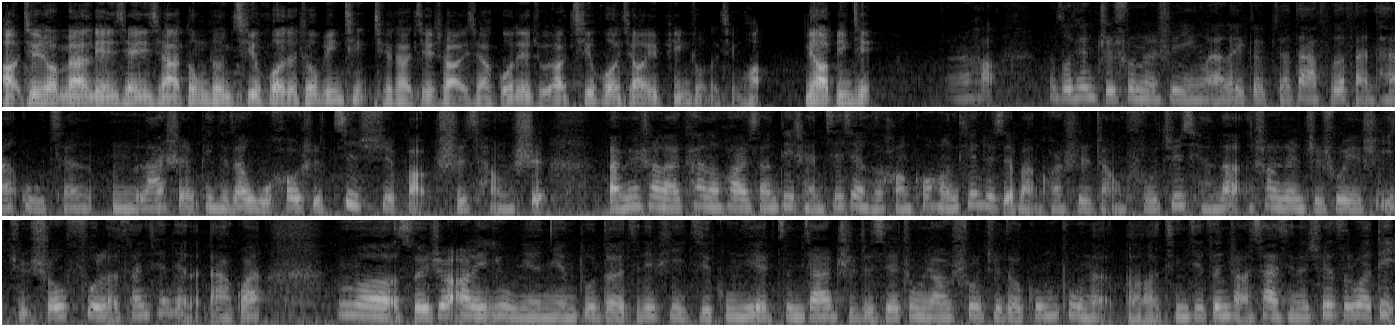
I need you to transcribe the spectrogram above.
好，接着我们来连线一下东证期货的周冰庆，请他介绍一下国内主要期货交易品种的情况。你好，冰庆。早上好。那昨天指数呢是迎来了一个比较大幅的反弹，午前嗯拉升，并且在午后是继续保持强势。板面上来看的话，像地产基建和航空航天这些板块是涨幅居前的，上证指数也是一举收复了三千点的大关。那么随着二零一五年年度的 GDP 以及工业增加值这些重要数据的公布呢，呃，经济增长下行的靴子落地，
